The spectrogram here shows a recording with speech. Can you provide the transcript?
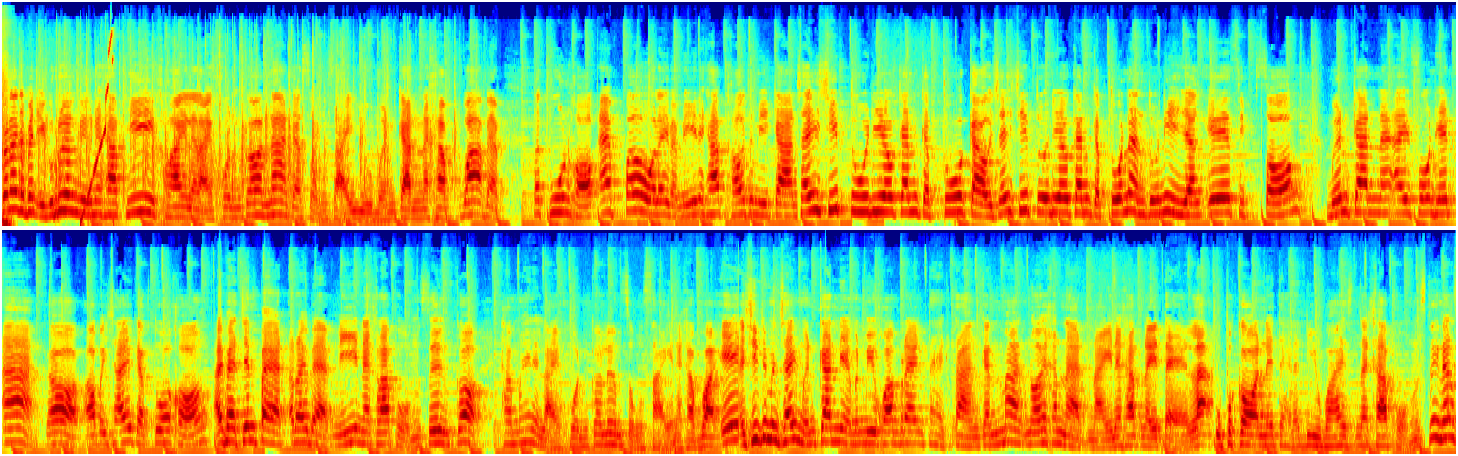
ก็น่าจะเป็นอีกเรื่องหนึ่งนะครับที่ใครหลาย ๆ คนก็น่าจะสงสัยอยู่เหมือนกันนะครับว่าแบบตระกูลของ Apple อะไรแบบนี้นะครับเขาจะมีการใช้ชิปตัวเดียวกันกับตัวเก่า ใช้ชิปตัวเดียวกันกับตัวนั่นตัวนี้อย่าง A12 เหมือนกันใน iPhone 10R ก็เอาไปใช้กับตัวของ iPad Gen 8 อะไรแบบนี้นะครับผมซึ่งก็ทำให้หลาย ๆ คนก็เริ่มสงสัยนะครับว่าเอ๊ะไอชิปที่มันใช้เหมือนกันเนี่ยมันมีความแรงแตกต่างกันมากน้อยขนาดไหนนะครับในแต่ละอุปกรณ์ในแต่ละ device นะครับผมซึ่งทั้ง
